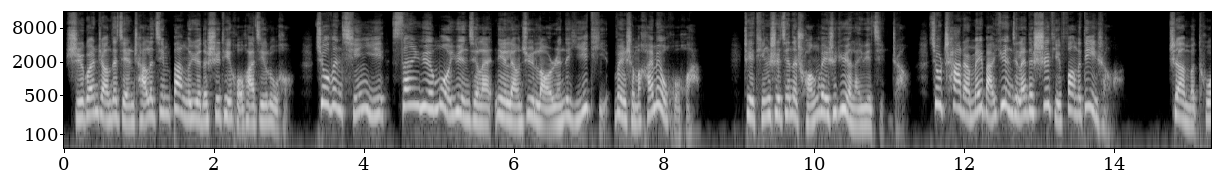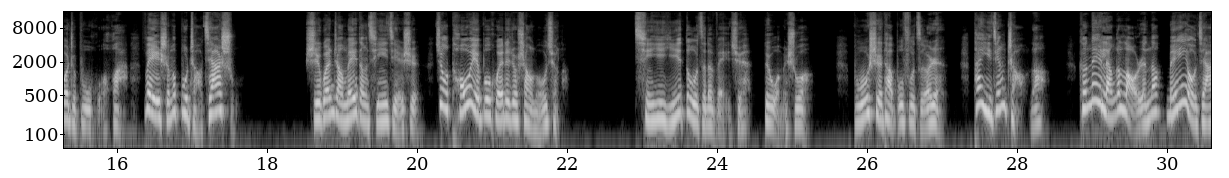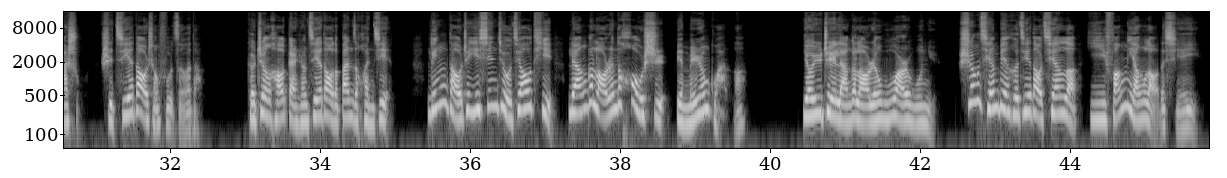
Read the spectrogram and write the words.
史馆长在检查了近半个月的尸体火化记录后，就问秦怡：三月末运进来那两具老人的遗体为什么还没有火化？这停尸间的床位是越来越紧张。就差点没把运进来的尸体放在地上了，这么拖着不火化，为什么不找家属？史馆长没等秦怡解释，就头也不回的就上楼去了。秦姨一肚子的委屈，对我们说：“不是他不负责任，他已经找了，可那两个老人呢，没有家属，是街道上负责的。可正好赶上街道的班子换届，领导这一新旧交替，两个老人的后事便没人管了。”由于这两个老人无儿无女，生前便和街道签了以房养老的协议。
